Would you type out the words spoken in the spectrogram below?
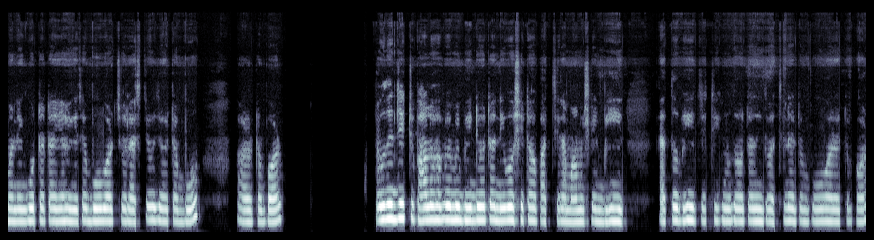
মানে গোটাটা ইয়ে হয়ে গেছে। বউ বর চলে আসছে। ওই যে ওটা বউ আর ওটা বর। ওদের যে একটু ভালোভাবে আমি ভিডিওটা নিব সেটাও পাচ্ছি না। মানুষের ভিড়। এত ভিড় যে ঠিক মতো ওটা নিতে পারছি না। এটা বউ আর এটা বর।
